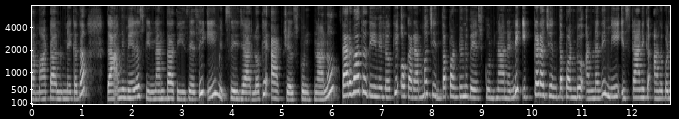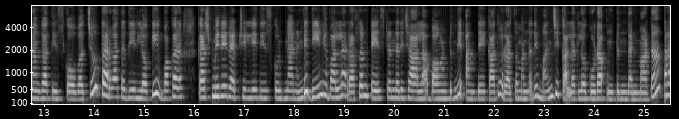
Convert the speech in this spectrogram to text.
టమాటాలు ఉన్నాయి కదా దాని మీద స్కిన్ అంతా తీసేసి ఈ మిక్సీ జార్లోకి యాడ్ చేసుకుంటున్నాను. తర్వాత దీనిలోకి ఒక రమ్మ చింతపండును వేసుకుంటున్నానండి. ఇక్కడ చింతపండు అన్నది మీ ఇష్టాన్ని ఇష్టానికి అనుగుణంగా తీసుకోవచ్చు. తర్వాత దీనిలోకి ఒక కాశ్మీరీ రెడ్ చిల్లీ తీసుకుంటున్నానండి. దీనివల్ల రసం టేస్ట్ అన్నది చాలా బాగుంటుంది. అంతేకాదు రసం అన్నది మంచి కలర్లో కూడా ఉంటుందన్నమాట. మన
